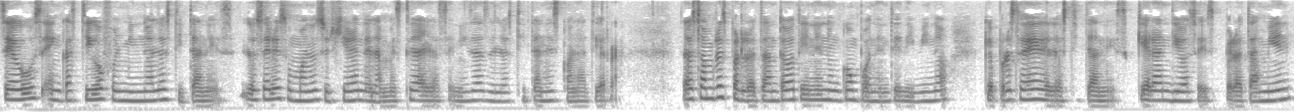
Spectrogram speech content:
Zeus en castigo fulminó a los titanes. Los seres humanos surgieron de la mezcla de las cenizas de los titanes con la tierra. Los hombres, por lo tanto, tienen un componente divino que procede de los titanes, que eran dioses, pero también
